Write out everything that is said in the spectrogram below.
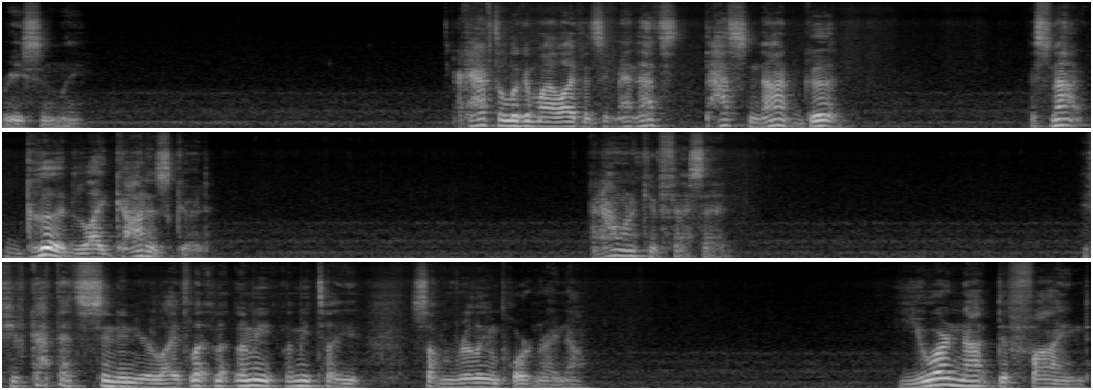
recently? I have to look at my life and say, man, that's that's not good. It's not good like God is good. And I want to confess that. If you've got that sin in your life, let, let, let, me, let me tell you something really important right now. You are not defined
